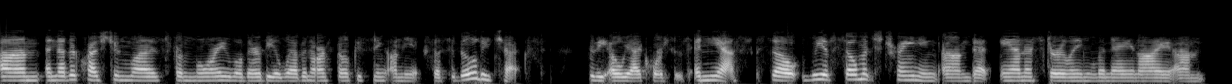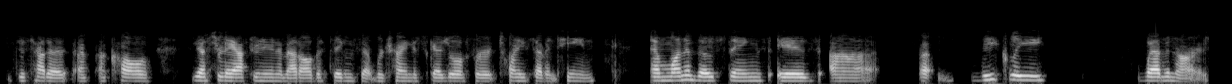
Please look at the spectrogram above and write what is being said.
Um, another question was from Lori, will there be a webinar focusing on the accessibility checks for the OEI courses. And yes, so we have so much training um, that Anna Sterling, Lene, and I um, just had a, a, a, call yesterday afternoon about all the things that we're trying to schedule for 2017. And one of those things is uh, uh, weekly webinars.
